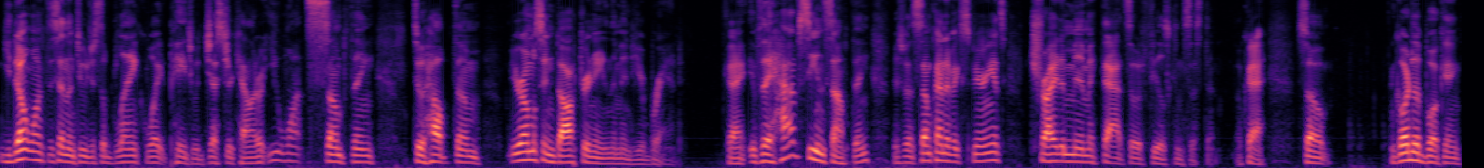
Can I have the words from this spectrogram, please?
You don't want to send them to just a blank white page with just your calendar. You want something to help them. You're almost indoctrinating them into your brand. Okay. If they have seen something, there's been some kind of experience, try to mimic that so it feels consistent. Okay. So go to the booking.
